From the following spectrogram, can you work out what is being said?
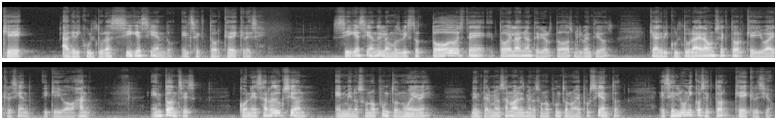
que agricultura sigue siendo el sector que decrece. Sigue siendo, y lo hemos visto todo, este, todo el año anterior, todo 2022, que agricultura era un sector que iba decreciendo y que iba bajando. Entonces, con esa reducción en menos 1.9, en términos anuales, menos 1.9%, es el único sector que creció.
